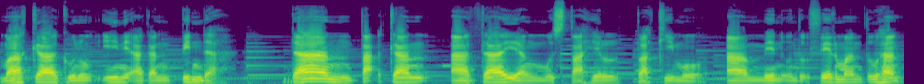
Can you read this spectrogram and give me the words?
maka gunung ini akan pindah dan takkan ada yang mustahil bagimu. Amin untuk firman Tuhan.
